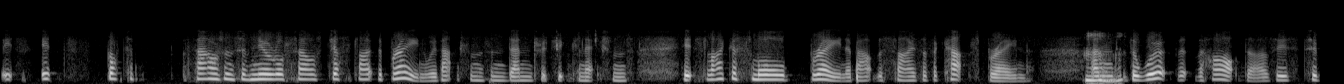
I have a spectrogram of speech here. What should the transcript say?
it's it's got a, thousands of neural cells just like the brain, with axons and dendritic connections. It's like a small brain about the size of a cat's brain. Mm-hmm. And the work that the heart does is to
